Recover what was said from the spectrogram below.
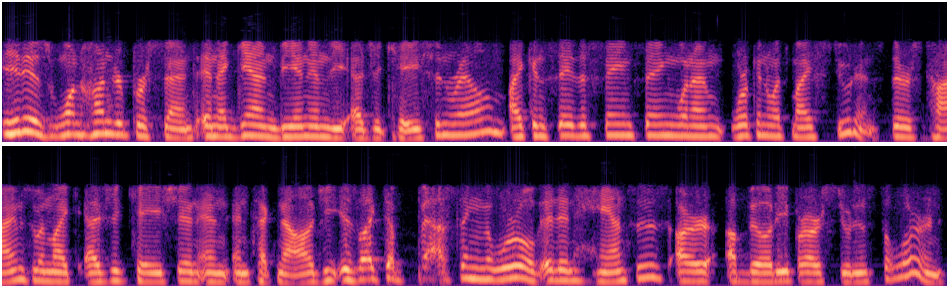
It is 100%. And again, being in the education realm, I can say the same thing when I'm working with my students. There's times when like education and, and technology is like the best thing in the world. It enhances our ability for our students to learn.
